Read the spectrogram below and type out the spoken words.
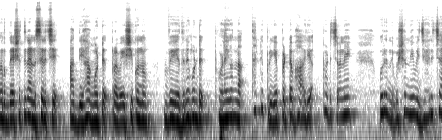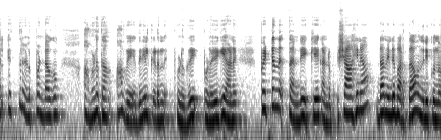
നിർദ്ദേശത്തിനനുസരിച്ച് അദ്ദേഹം അങ്ങോട്ട് പ്രവേശിക്കുന്നു. വേദന കൊണ്ട് പുളയുന്ന തന്റെ പ്രിയപ്പെട്ട ഭാര്യ പഠിച്ചോനെ ഒരു നിമിഷം നീ വിചാരിച്ചാൽ എത്ര എളുപ്പമുണ്ടാകും. അവളതാ ആ വേദനയിൽ കിടന്ന് പുളകി പുളയുകയാണ്. പെട്ടെന്ന് തന്റെ ഇക്കയെ കണ്ടപ്പോൾ ഷാഹിന ദാ നിന്റെ ഭർത്താവ് വന്നിരിക്കുന്നു.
